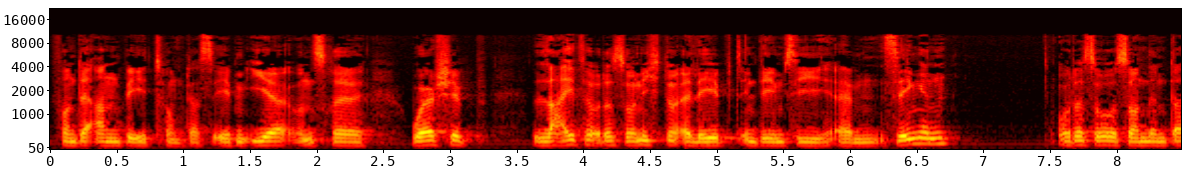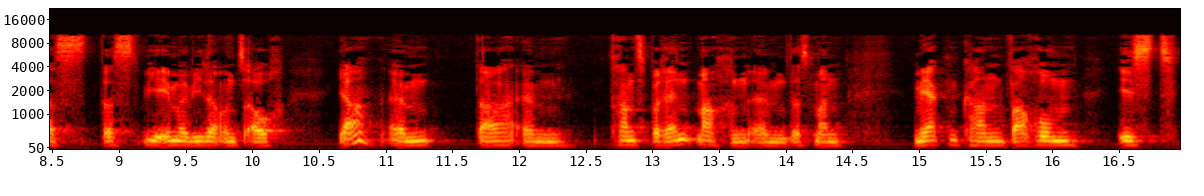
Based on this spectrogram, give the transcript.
von der Anbetung, dass eben ihr unsere Worship Leiter oder so nicht nur erlebt, indem sie ähm, singen oder so, sondern dass, dass wir immer wieder uns auch ja, ähm, da ähm, transparent machen, ähm, dass man merken kann, warum ist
